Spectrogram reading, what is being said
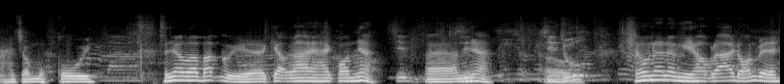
à, hai cháu một côi. Thế nhá bác gửi ờ, kẹo cho hai hai con nhá. Xin à, ăn nhá. Xin Ờ. chú. Thế hôm nay là nghỉ học là ai đón về?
